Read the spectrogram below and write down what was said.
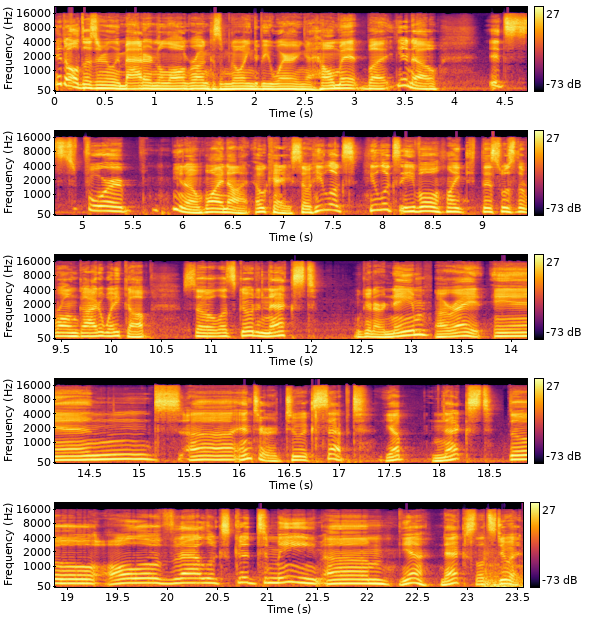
it all doesn't really matter in the long run because I'm going to be wearing a helmet. But you know, it's for you know why not? Okay, so he looks he looks evil. Like this was the wrong guy to wake up. So let's go to next. We'll get our name. All right, and uh, enter to accept. Yep, next. So all of that looks good to me. Um, yeah, next, let's do it.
